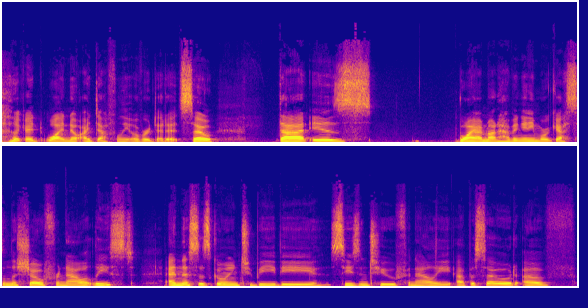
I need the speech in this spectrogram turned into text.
like I, well, I know I definitely overdid it. So that is why I'm not having any more guests on the show for now, at least. And this is going to be the season two finale episode of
